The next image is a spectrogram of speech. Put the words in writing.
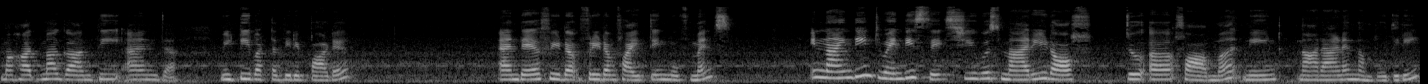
Mahatma Gandhi and V.T. Bhattathiripad and their freedom, freedom fighting movements. In 1926, she was married off to a farmer named Narayanan Nambudiri.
